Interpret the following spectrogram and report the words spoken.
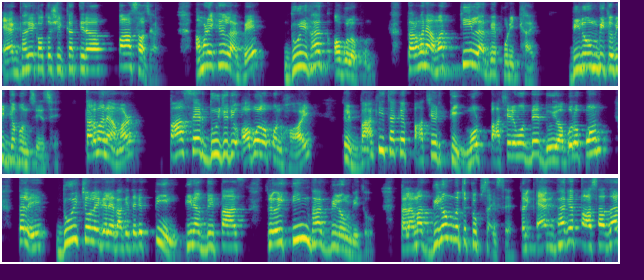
এক ভাগে কত শিক্ষার্থীরা? পাঁচ হাজার। আমার এখানে লাগবে দুই ভাগ অবলোপন। তার মানে আমার কি লাগবে পরীক্ষায়? বিলম্বিত বিজ্ঞাপন চেয়েছে। তার মানে আমার পাঁচের দুই যদি অবলোপন হয় তাহলে বাকি থাকে পাঁচের তিন, মোট পাঁচের মধ্যে দুই অবলোপন তাহলে দুই চলে গেলে বাকি থাকে তিন তিন আর দুই পাঁচ, তাহলে ওই তিন ভাগ বিলম্বিত। তাহলে আমার বিলম্বিত টুক চাইছে, তাহলে এক ভাগে পাঁচ হাজার,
